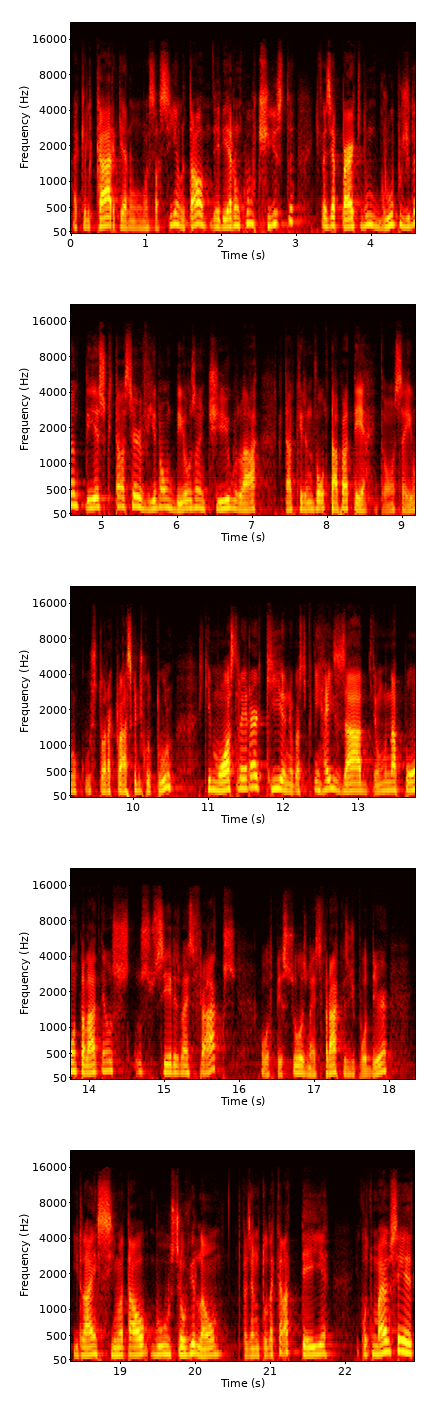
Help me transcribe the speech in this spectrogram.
aquele cara que era um assassino tal, ele era um cultista que fazia parte de um grupo gigantesco que estava servindo a um deus antigo lá, que estava querendo voltar para a Terra. Então, essa aí é uma história clássica de Cthulhu que mostra a hierarquia, o negócio fica enraizado. Tem um na ponta lá, tem os, os seres mais fracos, ou as pessoas mais fracas de poder, e lá em cima tá o, o seu vilão fazendo toda aquela teia. E quanto mais você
